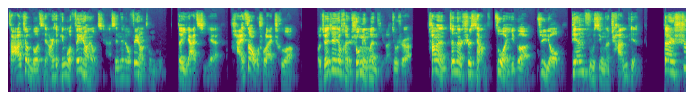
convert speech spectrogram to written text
砸了这么多钱，而且苹果非常有钱，现金流非常充足的一家企业，还造不出来车？我觉得这就很说明问题了，就是。他们真的是想做一个具有颠覆性的产品，但是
